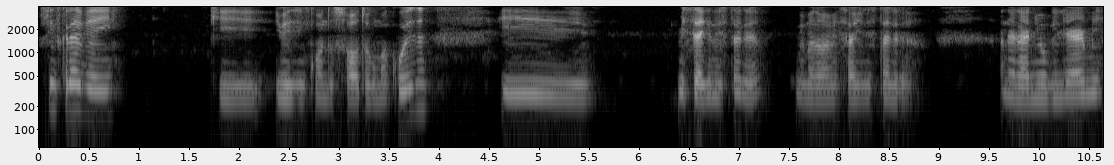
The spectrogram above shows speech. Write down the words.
se inscreve aí, que de vez em quando eu solto alguma coisa. E me segue no Instagram, me manda uma mensagem no Instagram. Underline o Guilherme.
